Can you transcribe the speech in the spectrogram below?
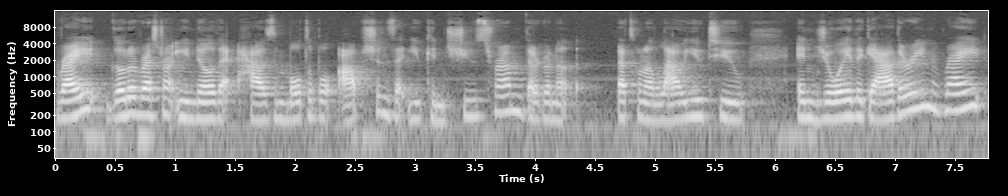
right? Go to a restaurant you know that has multiple options that you can choose from. They're going to that's going to allow you to enjoy the gathering, right?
